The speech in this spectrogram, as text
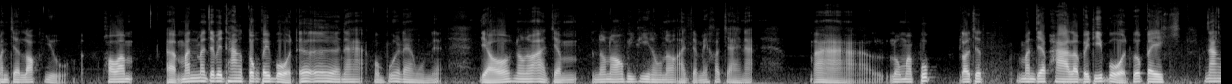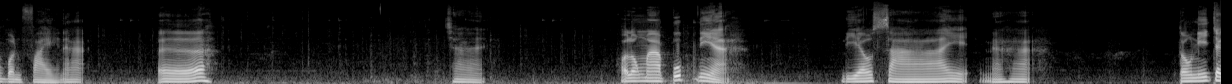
มันจะล็อกอยู่ เพราะว่าเออมันมันจะเป็นทางตรงไปโบสถ์เออเออนะฮะผมพูดอะไรของผมเนี่ยเดี๋ยวน้องๆอาจจะน้องๆพี่ๆน้องๆอาจจะไม่เข้าใจนะอ่าลงมาปุ๊บเราจะมันจะพาเราไปที่โบสถ์เพื่อไปนั่งบนไฟนะฮะเออ ใช่ พอลงมาปุ๊บเนี่ยเลี้ยวซ้ายนะฮะตรงนี้จะ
